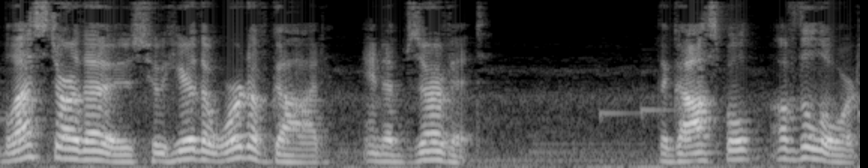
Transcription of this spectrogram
blessed are those who hear the word of God and observe it. The Gospel of the Lord.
